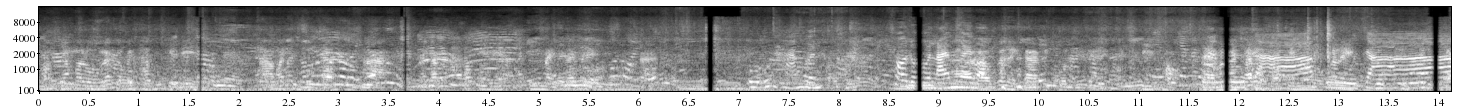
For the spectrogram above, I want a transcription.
ทองยังมะโรงแล้วก็เป็นคนที่อยู่ในอ่าวันที่สิบสองตุลานะครับก็ปีนี้ปีใหม่ไทยเลยที่สงกรานต์อู้ถามเพิ่นโชว์โดนร้ายเมื่อยบเราอกก็เลยกลายเป็นคนปีชอกแต่มาชั้นสองปีมะโรงก็เลยจ้าแต่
